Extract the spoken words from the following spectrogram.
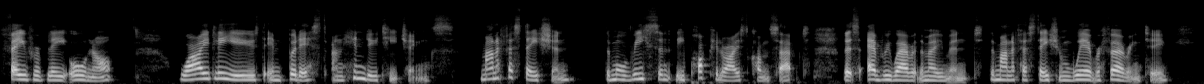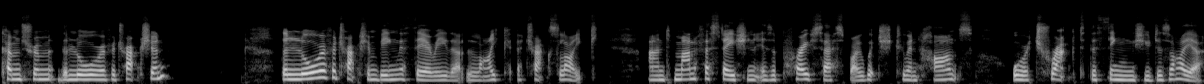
favourably or not, widely used in Buddhist and Hindu teachings. Manifestation, the more recently popularised concept that's everywhere at the moment, the manifestation we're referring to, comes from the law of attraction. The law of attraction being the theory that like attracts like, and manifestation is a process by which to enhance or attract the things you desire.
